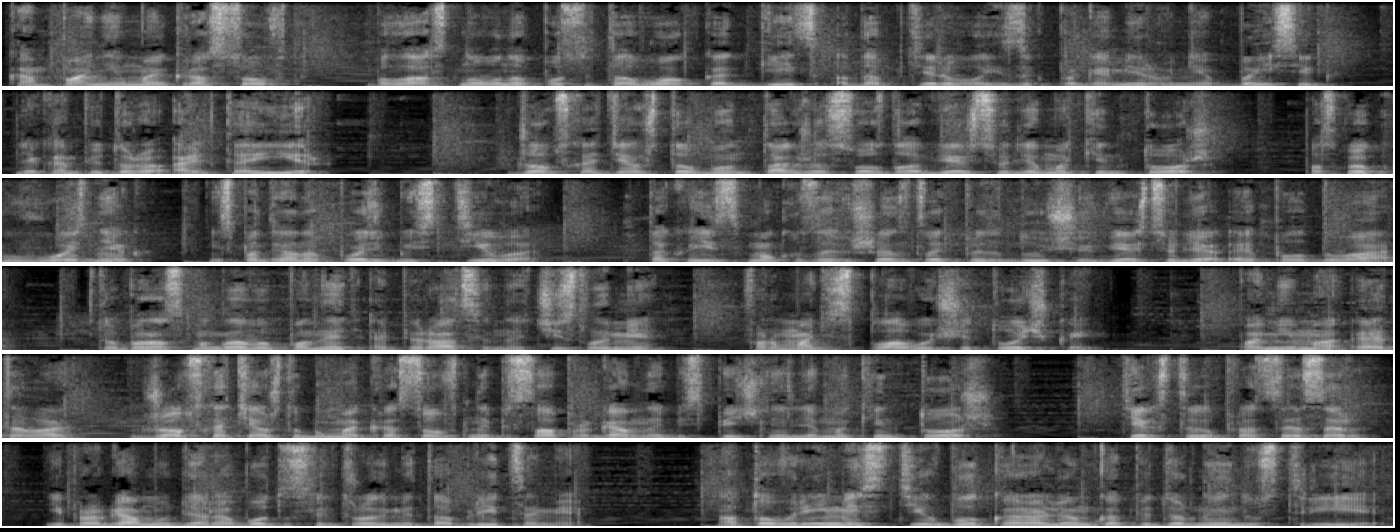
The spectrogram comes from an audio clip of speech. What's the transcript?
Компания Microsoft была основана после того, как Гейтс адаптировал язык программирования Basic для компьютера Altair. Джобс хотел, чтобы он также создал версию для Macintosh, поскольку Возняк, несмотря на просьбы Стива, так и не смог усовершенствовать предыдущую версию для Apple II, чтобы она смогла выполнять операции над числами в формате с плавающей точкой. Помимо этого, Джобс хотел, чтобы Microsoft написал программное обеспечение для Macintosh, текстовый процессор и программу для работы с электронными таблицами. На то время Стив был королем компьютерной индустрии,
